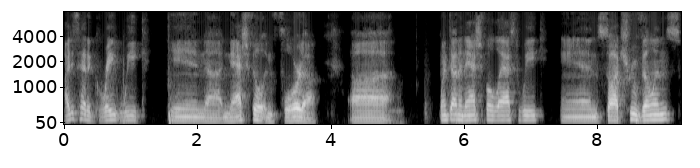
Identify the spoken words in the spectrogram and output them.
I just had a great week in uh, Nashville, in Florida. Uh, went down to Nashville last week and saw True Villains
